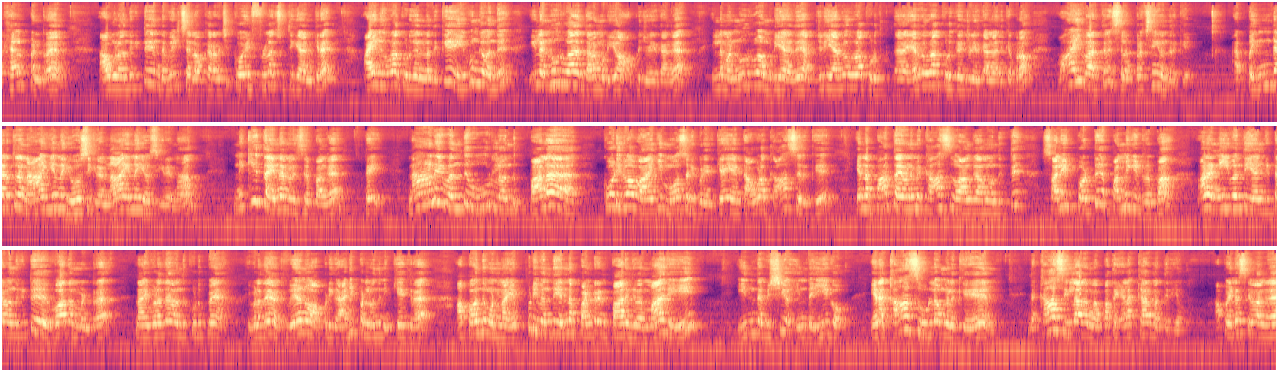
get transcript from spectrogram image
ஹெல்ப் பண்ணுறேன் அவங்கள வந்துக்கிட்டு இந்த வீல் சேரில் உட்கார வச்சு கோயில் ஃபுல்லாக சுற்றி காமிக்கிறேன் ஐநூறுரூவா கொடுங்கன்னதுக்கு இவங்க வந்து இல்லை நூறுரூவா தர முடியும் அப்படின்னு சொல்லியிருக்காங்க. இல்லைம்மா நூறுரூவா முடியாது அப்படின்னு சொல்லி இரநூறுவா கொடு இரநூறுவா கொடுக்குறேன்னு சொல்லியிருக்காங்க. அதுக்கப்புறம் வாய் வார்த்தையில் சில பிரச்சனை வந்திருக்கு. அப்போ இந்த இடத்துல நான் என்ன யோசிக்கிறேன் நான் என்ன யோசிக்கிறேன்னா நிக்கிதா என்ன நினைச்சிருப்பாங்க? டேய் நானே வந்து ஊரில் வந்து பல கோடி ரூபா வாங்கி மோசடி பண்ணியிருக்கேன். என்கிட்ட அவ்வளோ காசு இருக்குது என்னை பார்த்தா எவனுமே காசு வாங்காமல் வந்துட்டு சலீட் போட்டு பம்மிக்கிட்டு இருப்பான். ஆனால் நீ வந்து என்கிட்ட வந்துக்கிட்டு விவாதம் பண்ணுற நான் இவ்வளோ தான் வந்து கொடுப்பேன். இவ்வளோ தான் எனக்கு வேணும் அப்படிங்கிற அடிப்படையில் வந்து நீ கேட்குற அப்போ வந்து உன்னை நான் எப்படி வந்து என்ன பண்ணுறேன்னு பாருங்கிற மாதிரி இந்த விஷயம் இந்த ஈகோ. ஏன்னா காசு உள்ளவங்களுக்கு இந்த காசு இல்லாதவங்களை பார்த்தா இலக்காரமாக தெரியும். அப்போ என்ன செய்வாங்க?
